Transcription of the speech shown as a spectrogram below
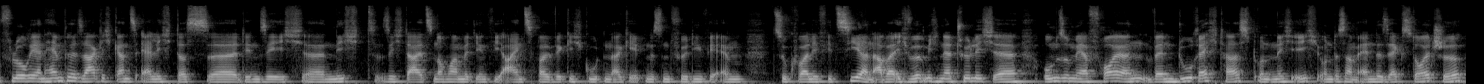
Florian Hempel, sage ich ganz ehrlich, dass, äh, den sehe ich äh, nicht, sich da jetzt nochmal mit irgendwie ein, zwei wirklich guten Ergebnissen für die WM zu qualifizieren. Aber ich würde mich natürlich äh, umso mehr freuen, wenn du recht hast und nicht ich und es am Ende sechs Deutsche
